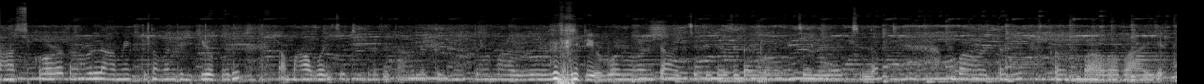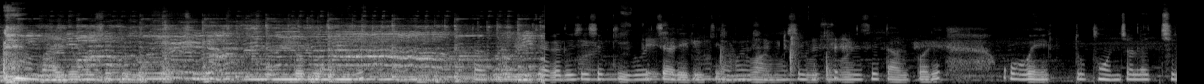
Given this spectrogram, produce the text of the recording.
নাচ করো তাহলে আমি একটু তোমার ভিডিও করি। মা বলছে, ঠিক আছে, তাহলে তুমি একটু ভালোভাবে ভিডিও করো। বলছে আচ্ছা ঠিক আছে তারপর আমি চলে যাচ্ছিলাম বাবার দাঁড়িয়ে কারণ বাবা বাইরে বাইরে বসে করছিল তারপরে এই জায়গা দোষে সব কী করছে? আর এদিকে আমার বরমাসে উঠে পড়েছে তারপরে ও একটু ফোন চালাচ্ছিল।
